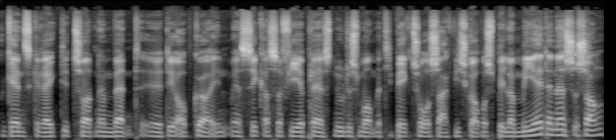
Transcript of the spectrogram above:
Og ganske rigtigt, Tottenham vandt øh, det opgør ind med at sikre sig fjerdeplads. Nu er det som om, at de begge to har sagt, at vi skal op og spille mere i den her sæson.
